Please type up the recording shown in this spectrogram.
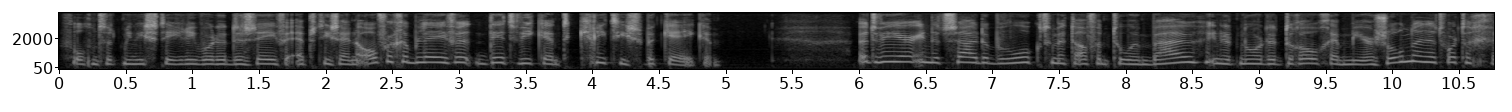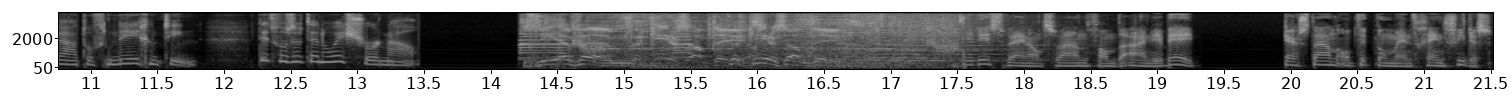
Volgens het ministerie worden de zeven apps die zijn overgebleven dit weekend kritisch bekeken. Het weer in het zuiden bewolkt met af en toe een bui. In het noorden droog en meer zon en het wordt een graad of 19. Dit was het NOS Journaal. ZFM, verkeersupdate. verkeersupdate. Dit is Wijnand Zwaan van de ANWB. Er staan op dit moment geen files.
